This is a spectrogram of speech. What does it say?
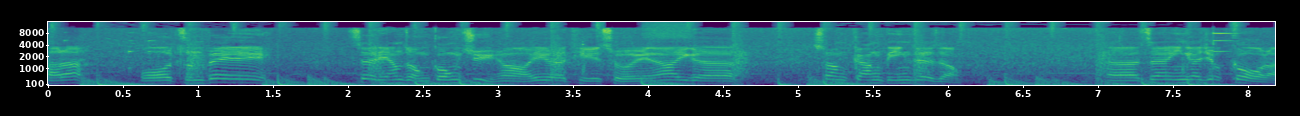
好了，我准备这两种工具哦，一个铁锤，然后一个像钢钉这种，呃，这样应该就够了。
